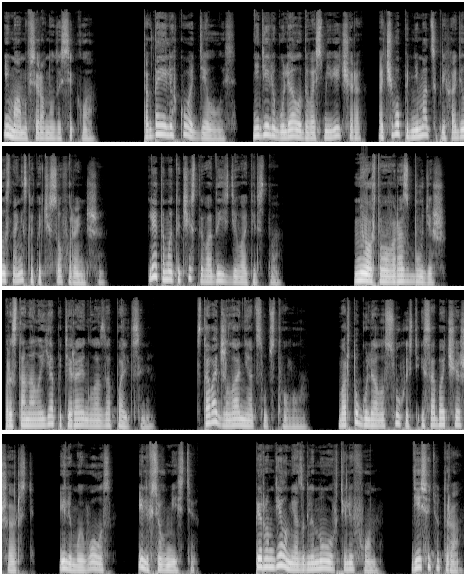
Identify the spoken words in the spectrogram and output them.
и мама все равно засекла. Тогда я легко отделалась. Неделю гуляла до восьми вечера, отчего подниматься приходилось на несколько часов раньше. Летом это чистой воды издевательство. «Мертвого разбудишь», – простонала я, потирая глаза пальцами. Вставать желание отсутствовало. Во рту гуляла сухость и собачья шерсть, или мой волос, или все вместе. Первым делом я заглянула в телефон. Десять утра.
